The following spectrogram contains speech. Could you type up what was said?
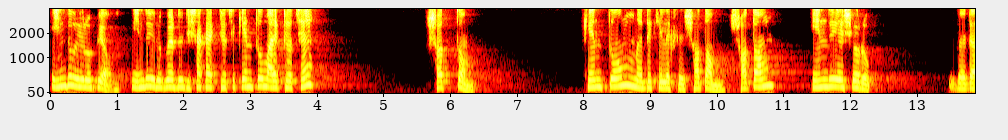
ইন্দো ইউরোপীয় ইন্দো ইউরোপীয় দুইটি শাখা, একটি হচ্ছে কেন্তুম, আরেকটি হচ্ছে সত্যম। কেন্তুম, এটা কি লেখছে? শতম শতম ইন্দো এশীয় রূপ। তো এটা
